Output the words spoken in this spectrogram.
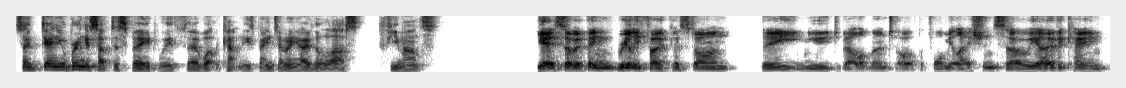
So, Daniel, bring us up to speed with uh, what the company's been doing over the last few months. Yeah, so we've been really focused on the new development of the formulation. So we overcame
